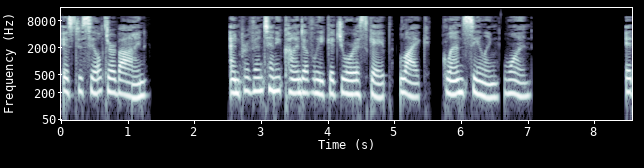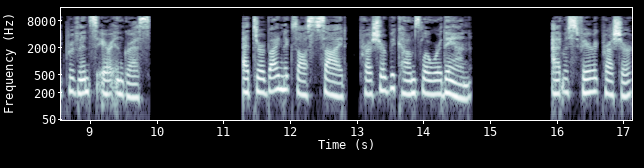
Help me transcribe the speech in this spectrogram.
is to seal turbine and prevent any kind of leakage or escape. Like, gland sealing 1. It prevents air ingress. At turbine exhaust side, pressure becomes lower than atmospheric pressure.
